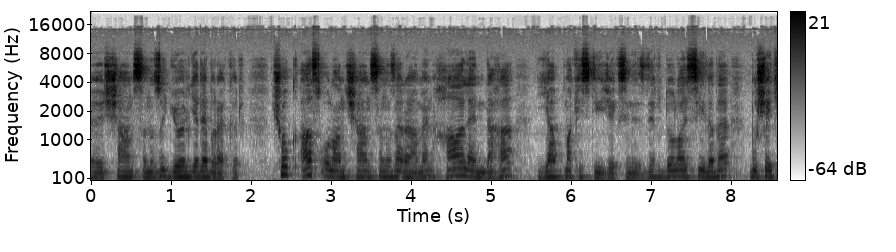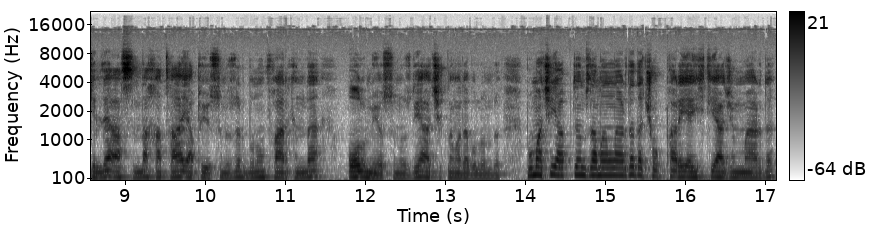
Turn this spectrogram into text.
e, şansınızı gölgede bırakır. Çok az olan şansınıza rağmen halen daha yapmak isteyeceksinizdir. Dolayısıyla da bu şekilde aslında hata yapıyorsunuzdur. Bunun farkında olmuyorsunuz diye açıklamada bulundu. Bu maçı yaptığım zamanlarda da çok paraya ihtiyacım vardı.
